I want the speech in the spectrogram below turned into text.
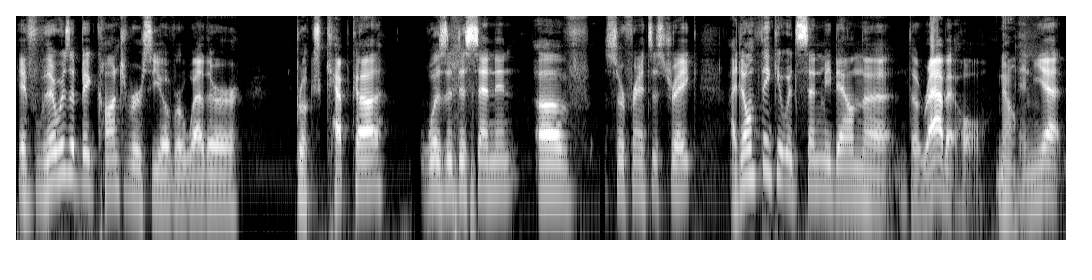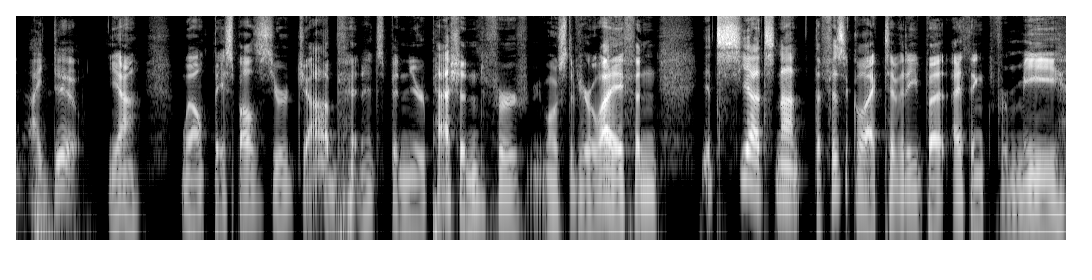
if there was a big controversy over whether Brooks Koepka was a descendant of Sir Francis Drake, I don't think it would send me down the, the rabbit hole. No. And yet I do. Yeah. Well, baseball's your job and it's been your passion for most of your life. And it's, yeah, it's not the physical activity, but I think for me,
